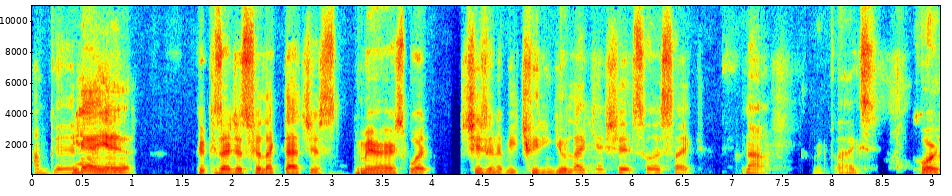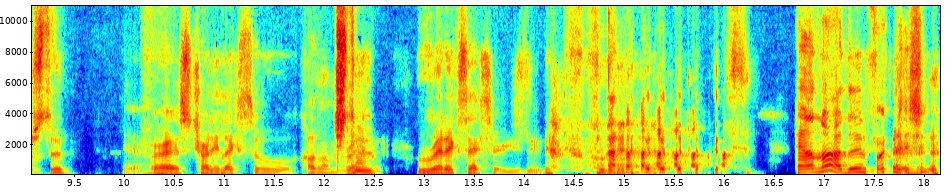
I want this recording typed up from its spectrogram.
I'm good. yeah, yeah, yeah. because I just feel like that just mirrors what she's gonna be treating you like and shit. So it's like, nah, red flags. Of course, dude. yeah. Or as Charlie likes to call them, red, red accessories, dude. hell no, dude. Fuck that shit.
